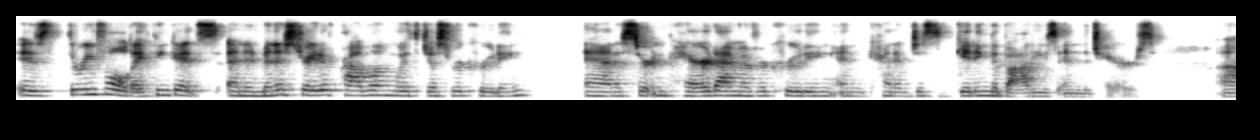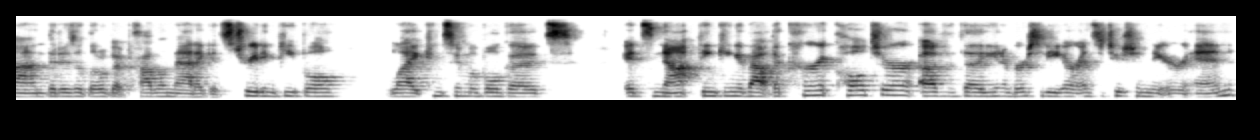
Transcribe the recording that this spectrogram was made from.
is threefold. I think it's an administrative problem with just recruiting and a certain paradigm of recruiting and kind of just getting the bodies in the chairs um, that is a little bit problematic. It's treating people like consumable goods. It's not thinking about the current culture of the university or institution that you're in.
